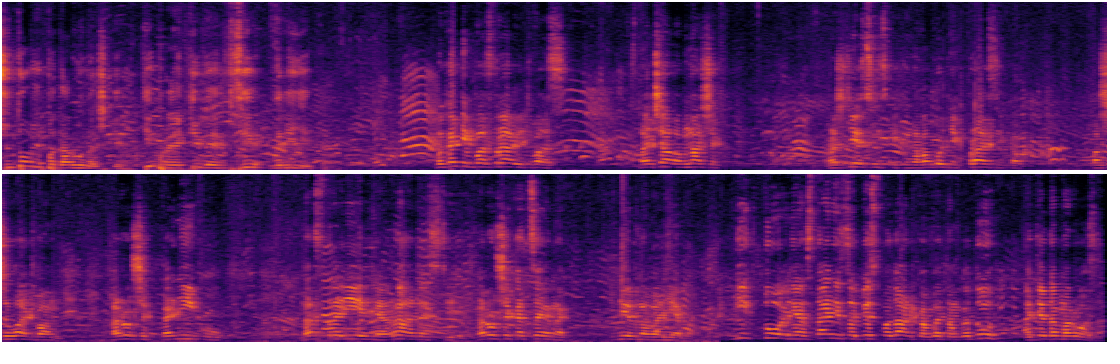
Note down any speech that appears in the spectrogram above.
чудові подаруночки, ті, про які ви всі мрієте. Мы хотим поздравить вас с началом наших рождественских и новогодних праздников, пожелать вам хороших каникул, настроения, радости, хороших оценок и мирного неба. Никто не останется без подарков в этом году от Деда Мороза.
